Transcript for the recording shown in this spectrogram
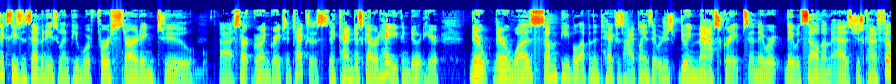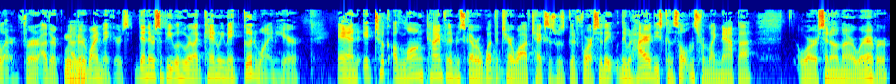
'60s and '70s, when people were first starting to uh, start growing grapes in Texas, they kind of discovered, hey, you can do it here. There, there was some people up in the Texas High Plains that were just doing mass grapes, and they were they would sell them as just kind of filler for other other winemakers. Then there were some people who were like, can we make good wine here? And it took a long time for them to discover what the terroir of Texas was good for. So they, they would hire these consultants from like Napa or Sonoma or wherever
